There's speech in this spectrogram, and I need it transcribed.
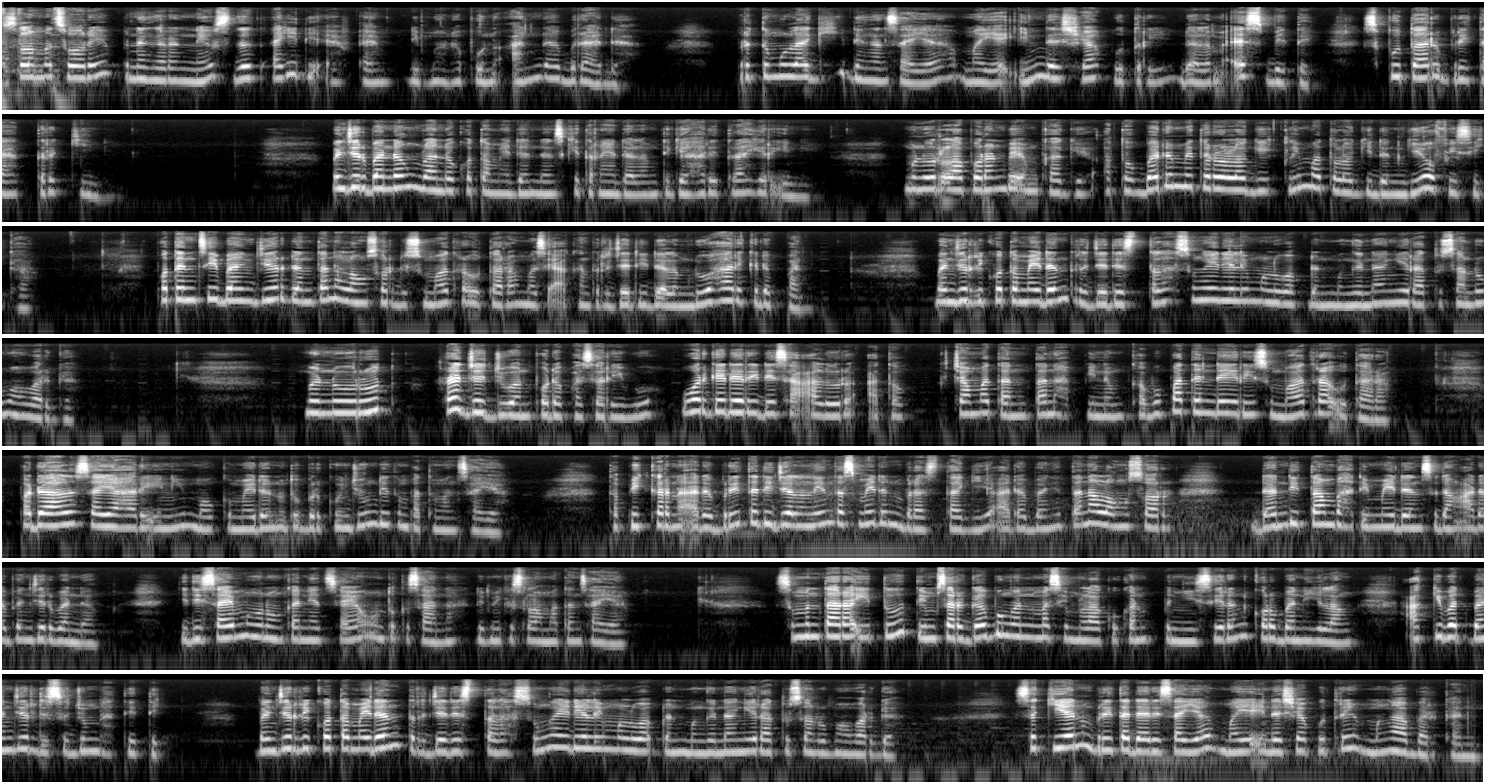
Selamat sore pendengaran news.id FM di mana pun Anda berada. Bertemu lagi dengan saya Maya Indah Syah Putri dalam SBT seputar berita terkini. Banjir bandang melanda kota Medan dan sekitarnya dalam tiga hari terakhir ini. Menurut laporan BMKG atau Badan Meteorologi, Klimatologi, dan Geofisika, potensi banjir dan tanah longsor di Sumatera Utara masih akan terjadi dalam dua hari ke depan – Banjir di kota Medan terjadi setelah sungai Deli meluap dan menggenangi ratusan rumah warga. Menurut Raja Juan Poda Pasaribu, warga dari desa Alur atau Kecamatan Tanah Pinem, Kabupaten Dairi, Sumatera Utara. Padahal saya hari ini mau ke Medan untuk berkunjung di tempat teman saya. Tapi karena ada berita di jalan lintas Medan Brastagi ada banyak tanah longsor dan ditambah di Medan sedang ada banjir bandang. Jadi saya mengurungkan niat saya untuk ke sana demi keselamatan saya. Sementara itu, tim SAR gabungan masih melakukan penyisiran korban hilang akibat banjir di sejumlah titik. Banjir di kota Medan terjadi setelah sungai Deli meluap dan menggenangi ratusan rumah warga. Sekian berita dari saya, Maya Indasya Putri mengabarkan.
